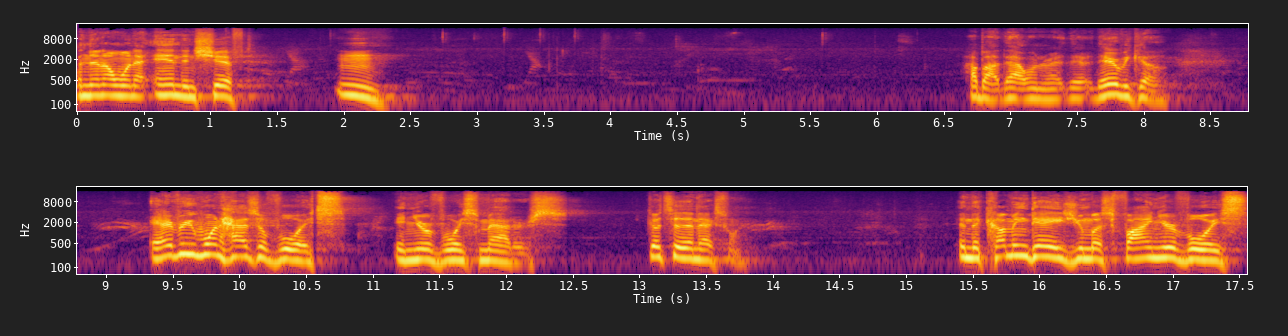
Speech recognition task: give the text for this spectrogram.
And then I want to end and shift. Mm. How about that one right there? There we go. Everyone has a voice, and your voice matters. Go to the next one. In the coming days, you must find your voice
